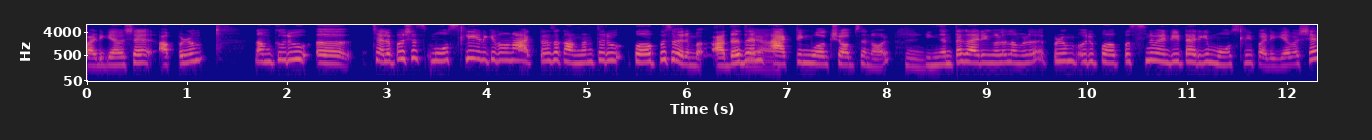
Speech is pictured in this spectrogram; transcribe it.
പഠിക്കാൻ. പക്ഷെ അപ്പോഴും നമുക്കൊരു ചിലപ്പോൾ പക്ഷെ മോസ്റ്റ്ലി എനിക്ക് തോന്നുന്നു ആക്ടേഴ്സ് ഒക്കെ അങ്ങനത്തെ ഒരു പേർപ്പസ് വരുമ്പോൾ other than. Acting workshops and all. ഇങ്ങനത്തെ കാര്യങ്ങൾ നമ്മൾ എപ്പോഴും ഒരു പേർപ്പസിന് വേണ്ടിയിട്ടായിരിക്കും മോസ്റ്റ്ലി പഠിക്കുക പക്ഷെ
